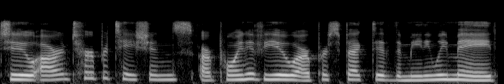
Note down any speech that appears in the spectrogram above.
to our interpretations, our point of view, our perspective, the meaning we made,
